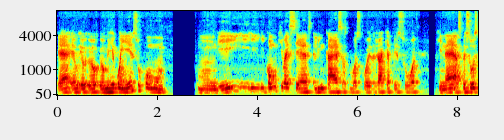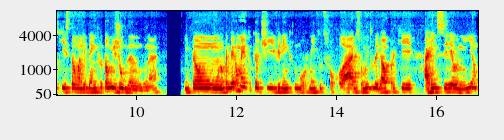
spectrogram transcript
É, eu, eu, eu me reconheço como um gay e, e, como que vai ser linkar essas duas coisas, já que a pessoa que, né, as pessoas que estão ali dentro estão me julgando, né? Então, no primeiro momento que eu tive dentro do movimento dos focolares, foi muito legal porque a gente se reunia,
